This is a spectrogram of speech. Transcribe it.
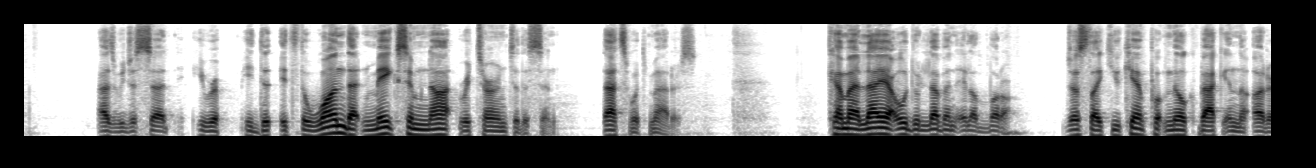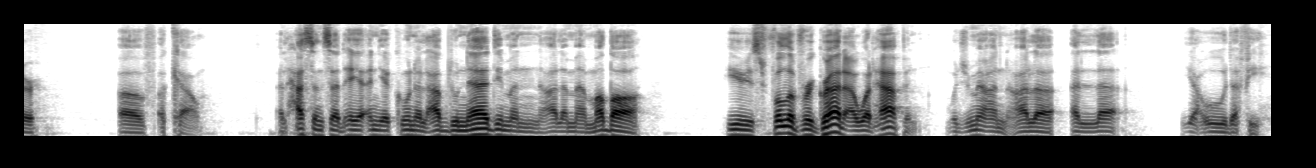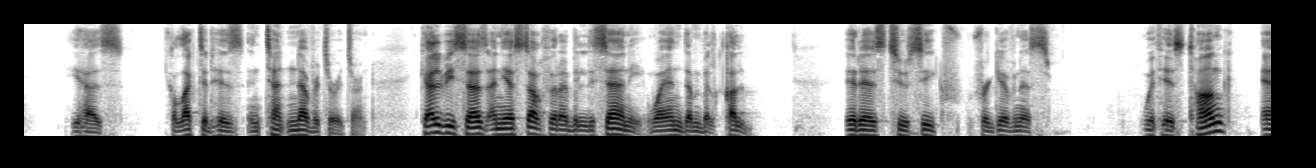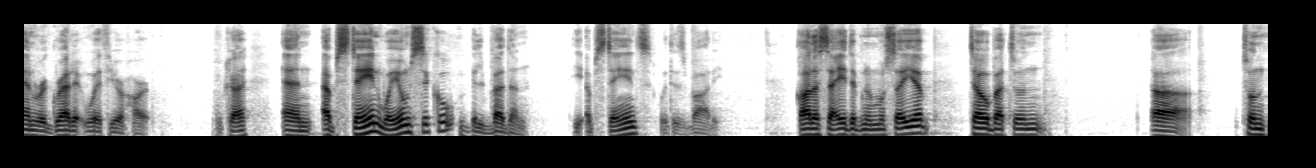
As we just said, he, he did, it's the one that makes him not return to the sin. That's what matters. كما لا يعود اللبن إلى الضرع. Just like you can't put milk back in the udder of a cow. Al-Hasan said, هي أن يكون العبد نادما على ما مضى. He is full of regret at what happened. مجمعا على ألا يعود فيه. He has collected his intent never to return. Kalbi says, أن يستغفر باللسان ويندم بالقلب. It is to seek forgiveness with his tongue and regret it with your heart. Okay? And abstain ويمسك بالبدن. He abstains with his body. قال سعيد بن المسيب توبة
